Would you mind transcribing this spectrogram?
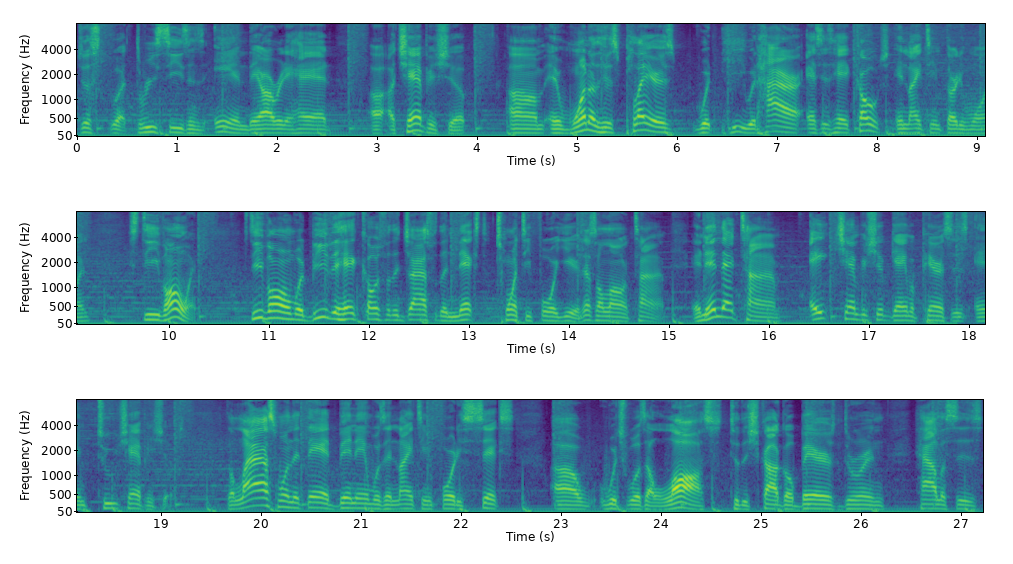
Just what three seasons in, they already had uh, a championship. Um, and one of his players would he would hire as his head coach in 1931, Steve Owen. Steve Owen would be the head coach for the Giants for the next 24 years. That's a long time. And in that time, eight championship game appearances and two championships. The last one that they had been in was in 1946, uh, which was a loss to the Chicago Bears during Halas's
